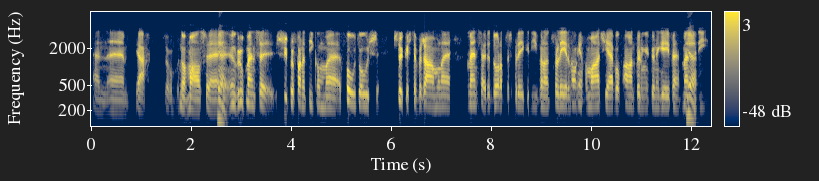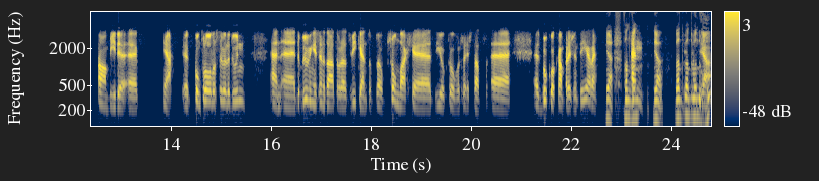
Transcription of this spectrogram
En ja, nogmaals, ja. een groep mensen super fanatiek om foto's, stukjes te verzamelen mensen uit het dorp te spreken die van het verleden nog informatie hebben of aanvullingen kunnen geven. Mensen ja. die aanbieden uh, ja, controles te willen doen. En de bedoeling is inderdaad dat we dat weekend op, op zondag 3 oktober is dat het boek ook gaan presenteren. Ja, want, en, ja, want, want, want ja.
